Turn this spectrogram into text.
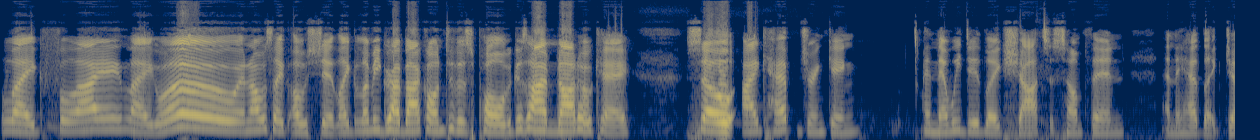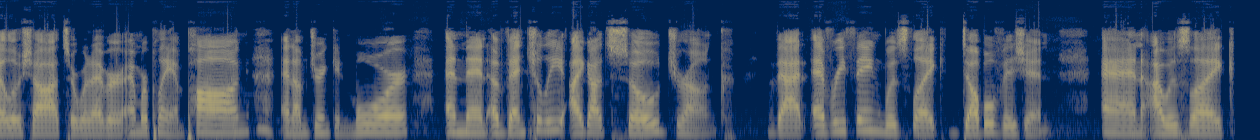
like flying like whoa and I was like oh shit like let me grab back onto this pole because I'm not okay. So I kept drinking and then we did like shots of something and they had like jello shots or whatever and we're playing pong and I'm drinking more and then eventually I got so drunk that everything was like double vision and I was like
